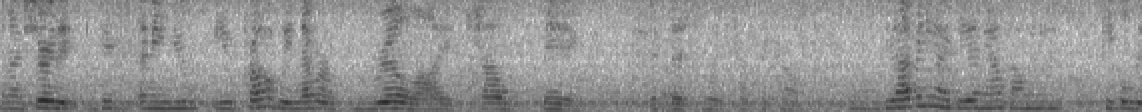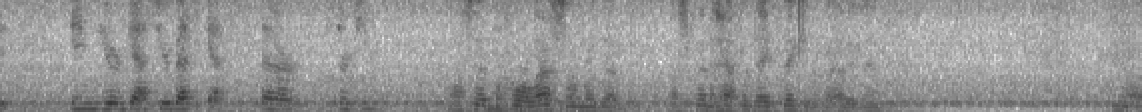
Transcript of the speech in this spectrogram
And I'm sure that, did, I mean, you, you probably never realized how big that this would have become. Do you have any idea now how many people that, in your guess, your best guess, that are searching? I said before last summer that I spent a half a day thinking about it, and you know,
